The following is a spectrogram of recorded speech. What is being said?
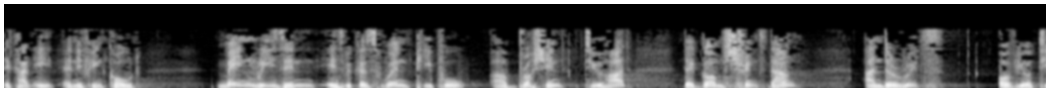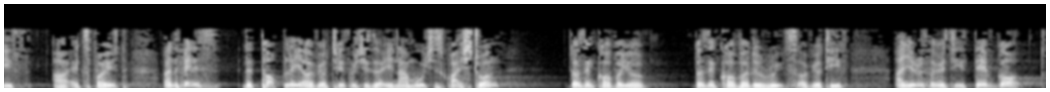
they can't eat anything cold. Main reason is because when people are brushing too hard, their gum shrinks down, and the roots of your teeth are exposed. And the thing is, the top layer of your tooth, which is the enamel, which is quite strong, doesn't cover your doesn't cover the roots of your teeth. And your roots of your teeth, they've got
